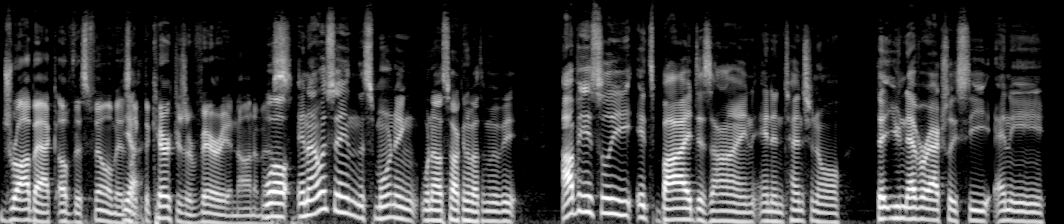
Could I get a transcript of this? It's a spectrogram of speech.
drawback of this film is Yeah. like the characters are very anonymous. Well, and I was saying this morning when I was talking about the movie, obviously it's by design and intentional that you never actually see any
